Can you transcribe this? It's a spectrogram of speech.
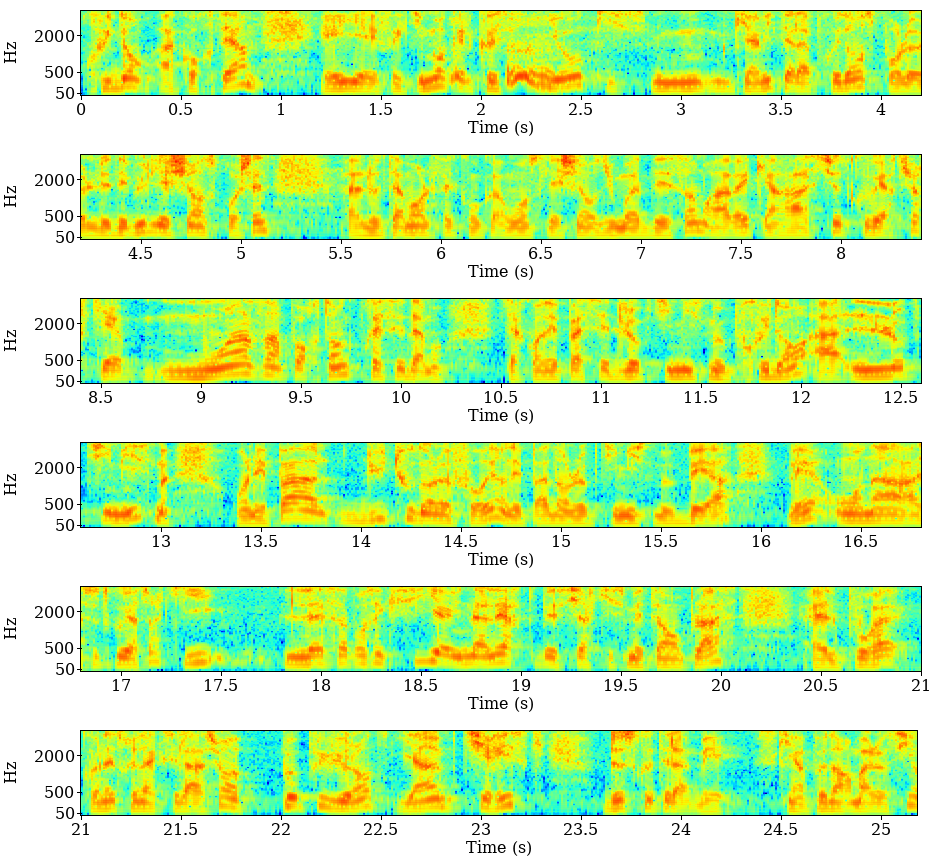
prudent à court terme. Et il y a effectivement quelques signaux qui, qui invitent à la prudence pour le, début de l'échéance prochaine, euh, notamment le fait qu'on commence l'échéance du mois de décembre avec un ratio de couverture qui est moins important que précédemment. C'est-à-dire qu'on est passé de l'optimisme prudent à l'optimisme. On n'est pas du tout dans l'euphorie, on n'est pas dans l'optimisme BA, mais on a un ratio de couverture qui laisse à penser que s'il y a une alerte baissière qui se mettait en place, elle pourrait connaître une accélération un peu plus violente. Il y a un petit risque de ce côté-là. Mais ce qui est un peu normal aussi,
